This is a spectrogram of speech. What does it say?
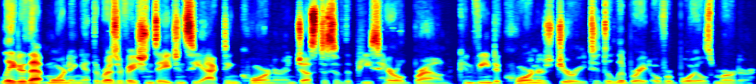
Later that morning, at the reservation's agency acting coroner and Justice of the Peace Harold Brown convened a coroner's jury to deliberate over Boyle's murder.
